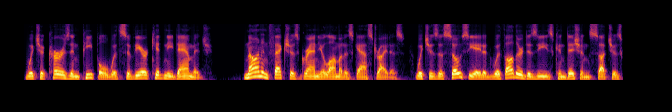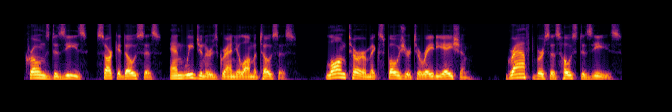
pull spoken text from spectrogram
which occurs in people with severe kidney damage, Non-infectious granulomatous gastritis, which is associated with other disease conditions such as Crohn's disease, sarcoidosis, and Wegener's granulomatosis. Long-term exposure to radiation. Graft versus host disease.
